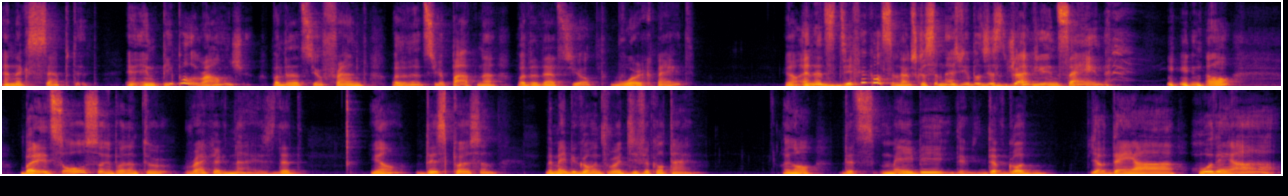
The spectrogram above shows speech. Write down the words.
and accept it in, in people around you whether that's your friend, whether that's your partner, whether that's your workmate. You know, and it's difficult sometimes because sometimes people just drive you insane, you know. But it's also important to recognize that, you know, this person, they may be going through a difficult time. You know, that's maybe they've got, you know, they are who they are.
